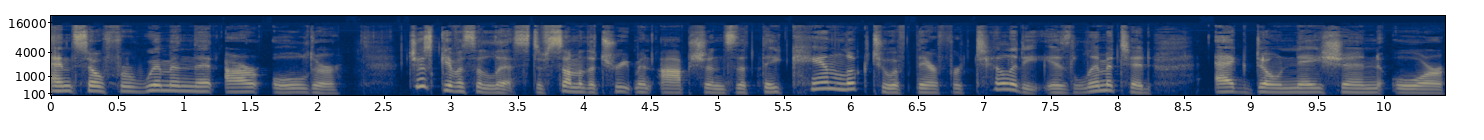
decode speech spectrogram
And so, for women that are older, just give us a list of some of the treatment options that they can look to if their fertility is limited egg donation or,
